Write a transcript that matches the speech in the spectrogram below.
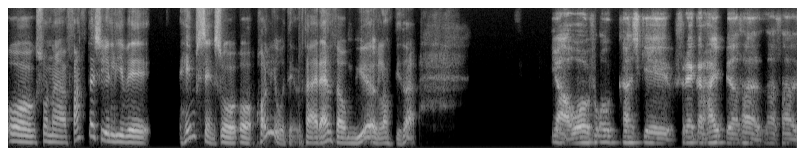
og svona fantasíulífi heimsins og, og Hollywood hefur, það er ennþá mjög langt í það Já, og, og kannski frekar hæpið að það, að það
